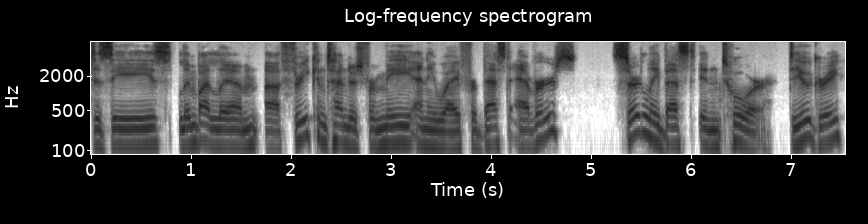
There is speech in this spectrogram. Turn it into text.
Disease, Limb by Limb, uh, three contenders for me anyway for best evers. Certainly best in tour. Do you agree?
